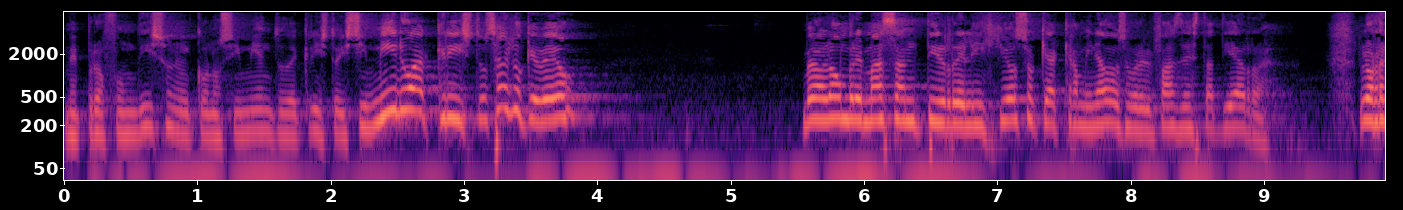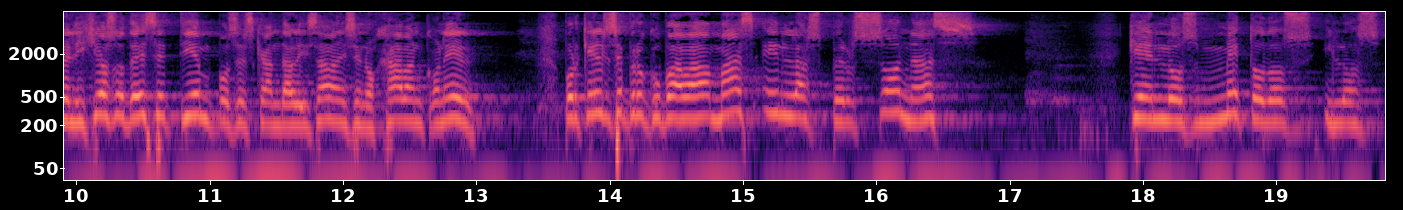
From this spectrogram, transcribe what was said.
me profundizo en el conocimiento de Cristo y si miro a Cristo, ¿sabes lo que veo? Veo al hombre más antirreligioso que ha caminado sobre el faz de esta tierra. Los religiosos de ese tiempo se escandalizaban y se enojaban con él, porque él se preocupaba más en las personas que en los métodos y los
